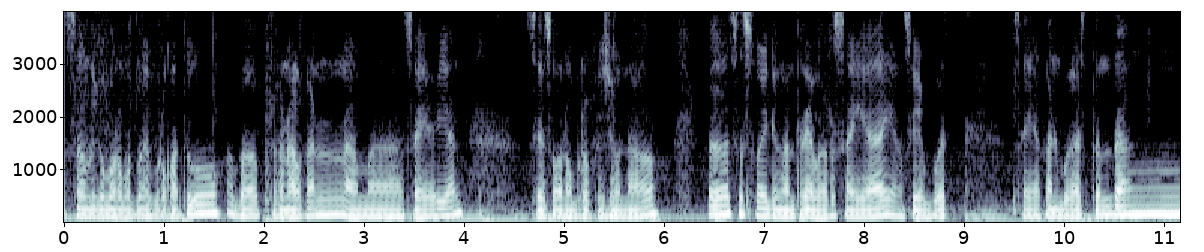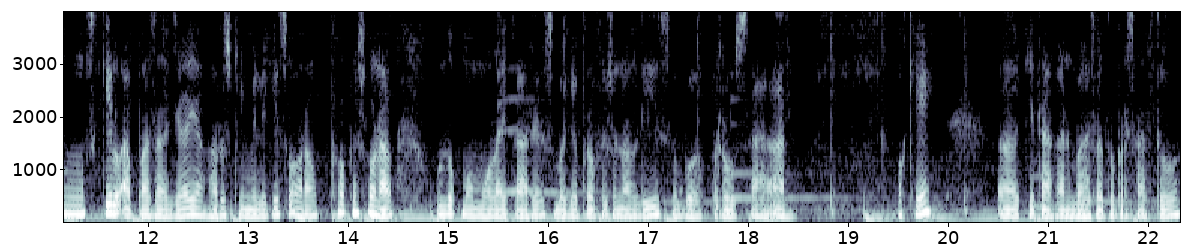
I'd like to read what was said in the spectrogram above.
Assalamualaikum warahmatullahi wabarakatuh. Perkenalkan, nama saya Rian. Saya seorang profesional. Eh, sesuai dengan trailer saya yang saya buat, saya akan bahas tentang skill apa saja yang harus dimiliki seorang profesional untuk memulai karir sebagai profesional di sebuah perusahaan. Oke, eh, kita akan bahas satu persatu.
